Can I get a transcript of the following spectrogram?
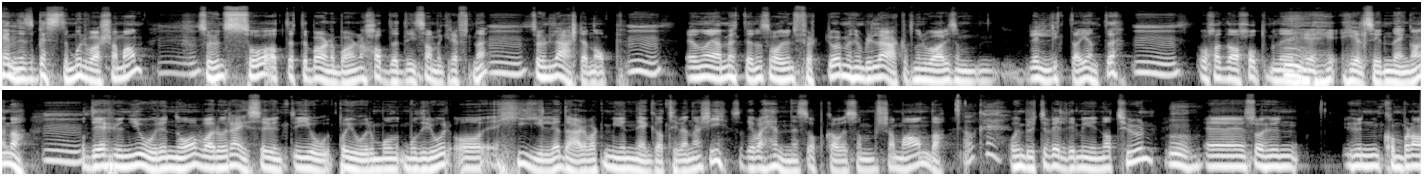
Hennes bestemor var sjaman. Så hun så at dette barnebarnet hadde de samme kreftene, så hun lærte henne opp. Mm. Når jeg møtte henne, så var hun 40 år, men hun ble lært opp når hun var liksom veldig lita jente. Og hadde da holdt på med det he he helt siden den gang. da. Og det hun gjorde nå, var å reise rundt jord, på jord og moder jord og hile der det ble mye negativ energi. Så det var hennes oppgave som sjaman. da. Okay. Og hun brukte veldig mye naturen. Eh, så hun, hun kom bl.a.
